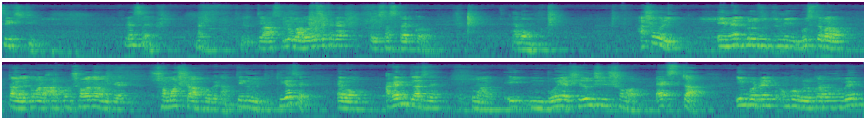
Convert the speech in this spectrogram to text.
60 ঠিক আছে? ক্লাসগুলো ভালো লেগে থাকে, তাহলে সাবস্ক্রাইব করো। এবং আশা করি এই ম্যাথগুলো যদি তুমি বুঝতে পারো তাহলে তোমার আর কোন সমাধান অঙ্কে সমস্যা হবে না trigonometry ঠিক আছে? এবং আগামী ক্লাসে তোমার এই বইয়ের সৃজনশীল সহ এক্সট্রা ইম্পর্টেন্ট অঙ্কগুলো করানো হবে।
